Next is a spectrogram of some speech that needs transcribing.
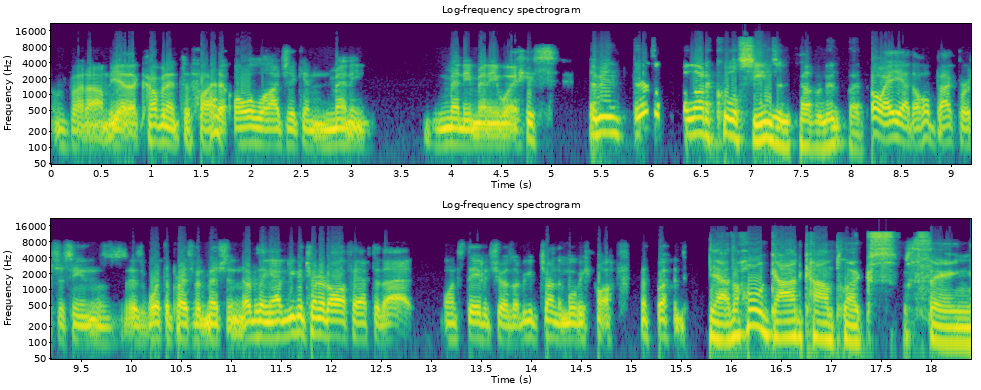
But um, yeah, the Covenant defied all logic in many, many, many ways. I mean, there's a, a lot of cool scenes in Covenant, but Oh yeah, the whole backburster scene is, is worth the price of admission. Everything you can turn it off after that. Once David shows up, you can turn the movie off. but yeah the whole god complex thing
